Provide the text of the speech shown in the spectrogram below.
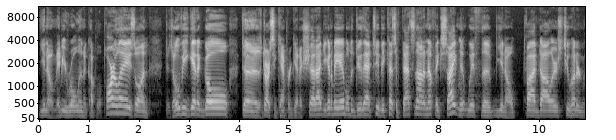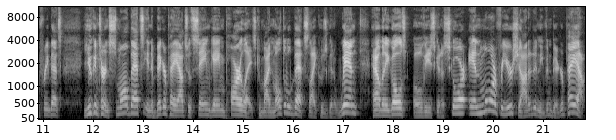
you know, maybe roll in a couple of parlays on does Ovi get a goal? Does Darcy Kuemper get a shutout? You're going to be able to do that too because if that's not enough excitement with the, you know, $5, 200 in free bets, you can turn small bets into bigger payouts with same game parlays. Combine multiple bets like who's going to win, how many goals Ovi's going to score, and more for your shot at an even bigger payout.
